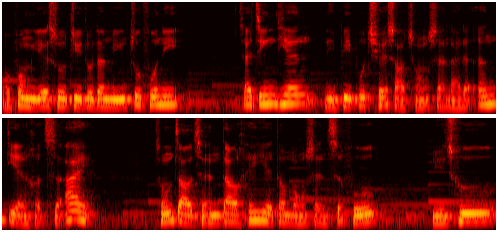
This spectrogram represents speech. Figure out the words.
我奉耶稣基督的名祝福你，在今天你必不缺少从神来的恩典和慈爱，从早晨到黑夜都蒙神赐福，你出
